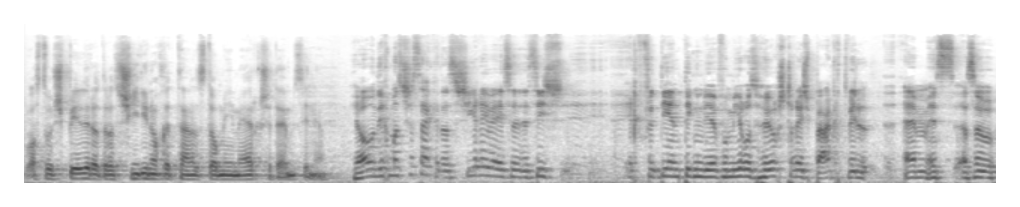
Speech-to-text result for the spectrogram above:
was du als Spieler oder als Schiri noch dass du da mehr merkst in dem Sinne. Ja, und ich muss schon sagen, das Schiri-Wesen, es ist, ich verdiene irgendwie von mir aus höchsten Respekt, weil ähm, es, also,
